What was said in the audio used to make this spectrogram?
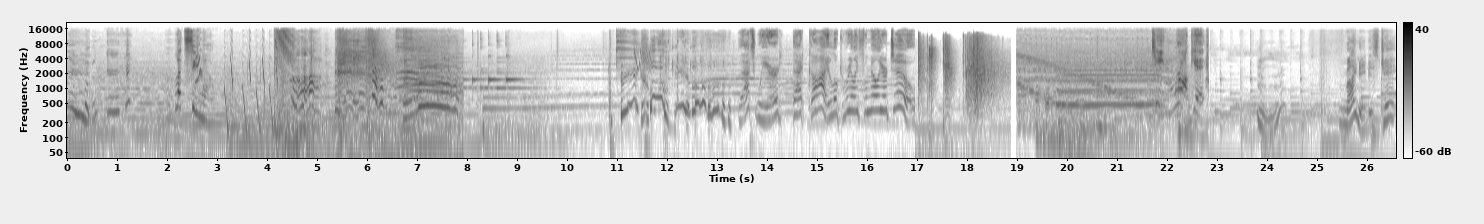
Hmm. Let's see now. That's weird. That guy looked really familiar too. Team Rocket! Hmm? My name is J...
